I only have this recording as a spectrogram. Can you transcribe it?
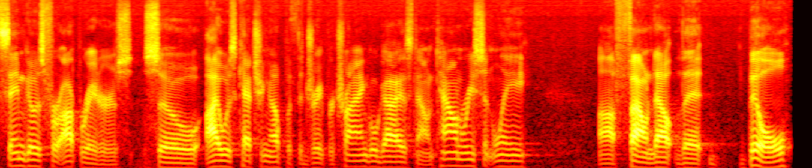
same goes for operators. So I was catching up with the Draper Triangle guys downtown recently, uh, found out that Bill,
